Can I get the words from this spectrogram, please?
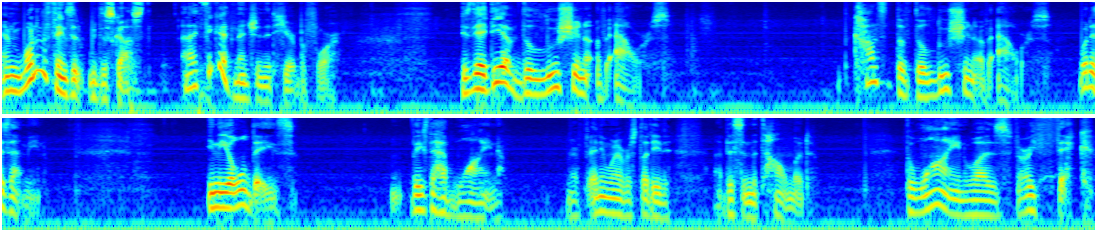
And one of the things that we discussed, and I think I've mentioned it here before, is the idea of dilution of hours concept of dilution of hours. What does that mean? In the old days, they used to have wine. If anyone ever studied uh, this in the Talmud, the wine was very thick.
